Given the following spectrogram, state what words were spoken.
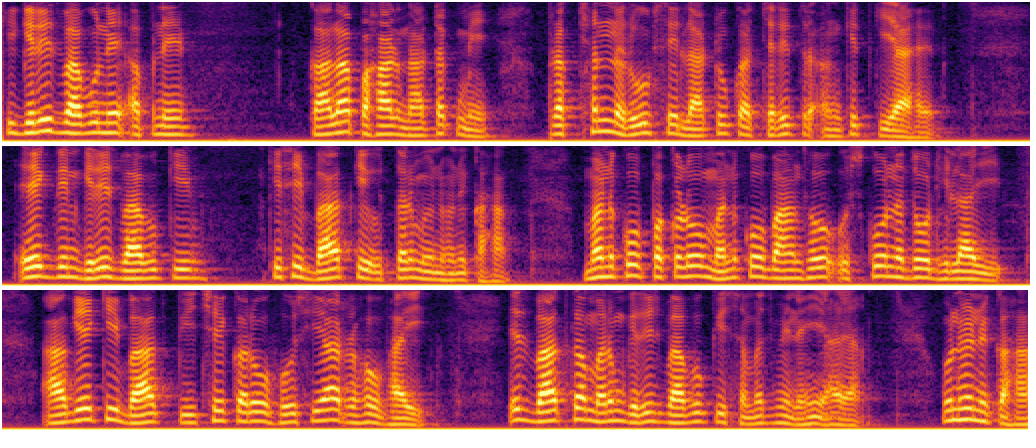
कि गिरीश बाबू ने अपने काला पहाड़ नाटक में प्रच्छन्न रूप से लाटू का चरित्र अंकित किया है। एक दिन गिरीश बाबू की किसी बात के उत्तर में उन्होंने कहा, मन को पकड़ो, मन को बांधो, उसको न दो ढिलाई। आगे की बात पीछे करो, होशियार रहो भाई। इस बात का मर्म गिरीश बाबू की समझ में नहीं आया। उन्होंने कहा,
